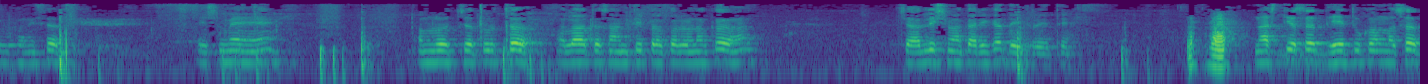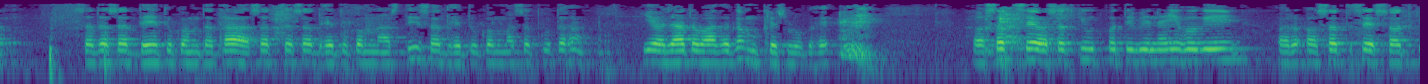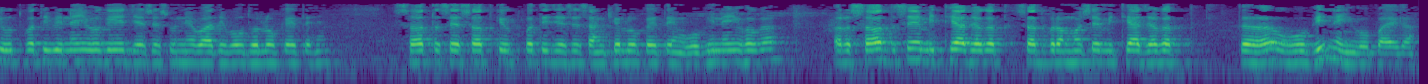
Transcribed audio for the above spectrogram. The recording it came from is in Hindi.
उपनिषद। इसमें हम लोग चतुर्थ अलात शांति प्रकरण का चालीसवा कार्य का देख रहे थे। नास्त्य सद हेतुकम असद, सद असद हेतुकम तथा सत्य सद हेतुकम नास्ति, सद हेतुकम असत कुतः। ये अजातवाद का मुख्य श्लोक है। असत से असत की उत्पत्ति भी नहीं होगी और असत से सत की उत्पत्ति भी नहीं होगी, जैसे शून्यवादी बौद्ध लोग कहते हैं। सत से सत की उत्पत्ति जैसे सांख्य लोग कहते हैं, वो भी नहीं होगा। और सद से मिथ्या जगत, सद ब्रह्म से मिथ्या जगत तो वो भी नहीं हो पाएगा।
